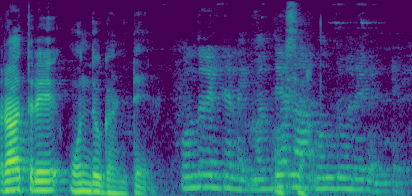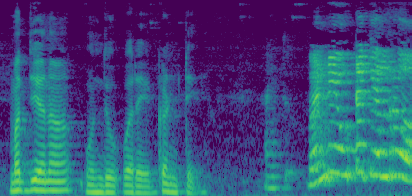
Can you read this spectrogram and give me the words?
ರಾತ್ರಿ ಒಂದು ಗಂಟೆ. ಒಂದು ಗಂಟೆ ಅಲ್ಲ ಮಧ್ಯಾಹ್ನ ಒಂದೂವರೆ ಗಂಟೆ. ಮಧ್ಯಾಹ್ನ ಒಂದೂವರೆ ಗಂಟೆ. ಎಲ್ರು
